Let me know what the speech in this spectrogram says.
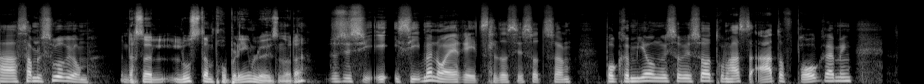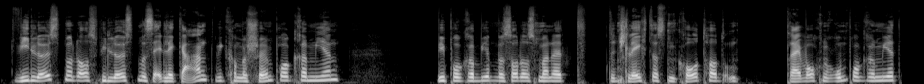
äh, Sammelsurium. Und so eine Lust am Problem lösen, oder? Das ist, ist immer neue Rätsel. Das ist sozusagen, Programmierung ist sowieso, darum heißt es Art of Programming. Wie löst man das? Wie löst man es elegant? Wie kann man schön programmieren? Wie programmiert man so, dass man nicht den schlechtesten Code hat und drei Wochen rumprogrammiert,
